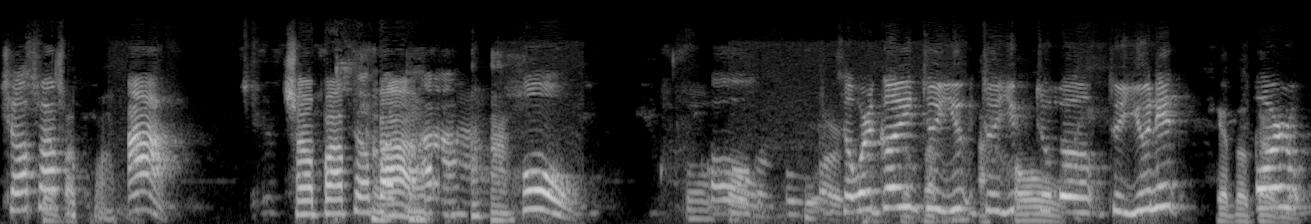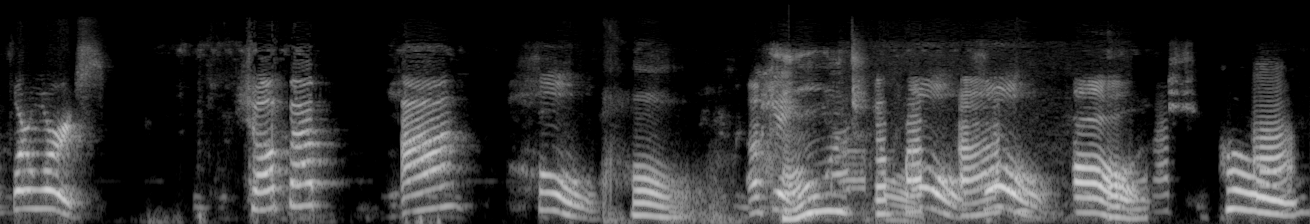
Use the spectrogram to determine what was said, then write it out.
Chop Chop up. up. Ah. chop up. Chop ah. up. Whole. Oh. So we're going to you to you to uh, to unit Head of garlic. four four words. Chop up a whole. Whole. Okay. Whole? Chop up. Whole. ah. Whole. Oh, Oh.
